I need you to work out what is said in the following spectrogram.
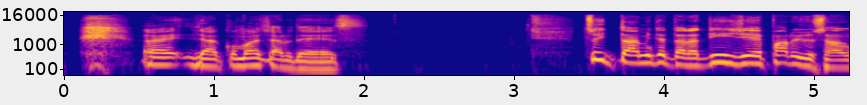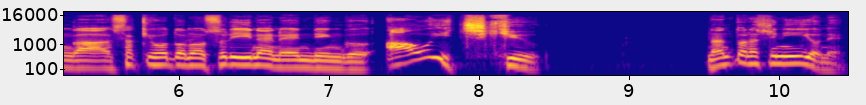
はいじゃあコマーシャルです。ツイッター見てたら DJ パルユさんが先ほどの39のエンディング「青い地球」なんとなしにいいよね。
